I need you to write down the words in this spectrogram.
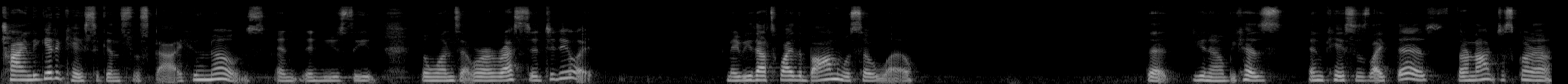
trying to get a case against this guy who knows and and use the the ones that were arrested to do it maybe that's why the bond was so low that you know because in cases like this they're not just gonna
